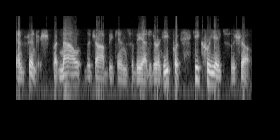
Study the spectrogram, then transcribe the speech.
and finished, but now the job begins of the editor, and he put he creates the show.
